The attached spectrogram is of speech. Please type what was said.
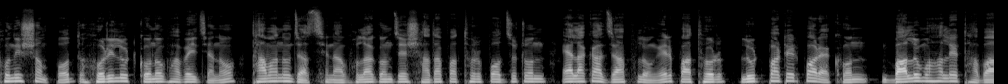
খনিজ সম্পদ হরিলুট কোনোভাবেই যেন থামানো যাচ্ছে না। ভোলাগঞ্জে সাদা পাথর পর্যটন এলাকা জাফলংয়ের পাথর লুটপাটের পর এখন বালুমহলে থাবা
